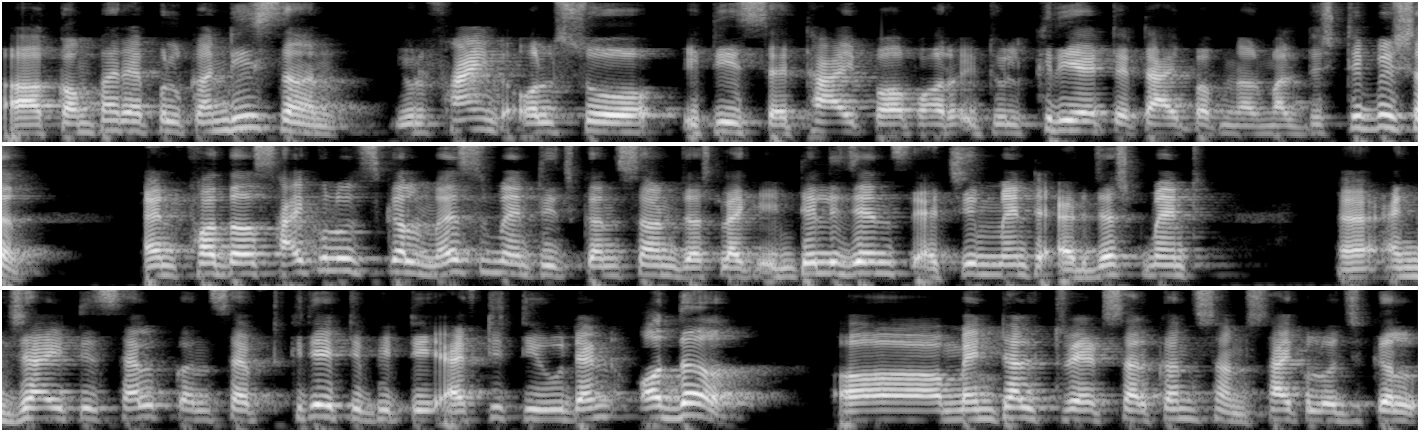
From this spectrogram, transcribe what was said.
uh, comparable condition, you will find also it is a type of or it will create a type of normal distribution. And for the psychological measurement is concerned just like intelligence, achievement, adjustment, uh, anxiety, self-concept, creativity, aptitude and other uh, mental traits are concerned, psychological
